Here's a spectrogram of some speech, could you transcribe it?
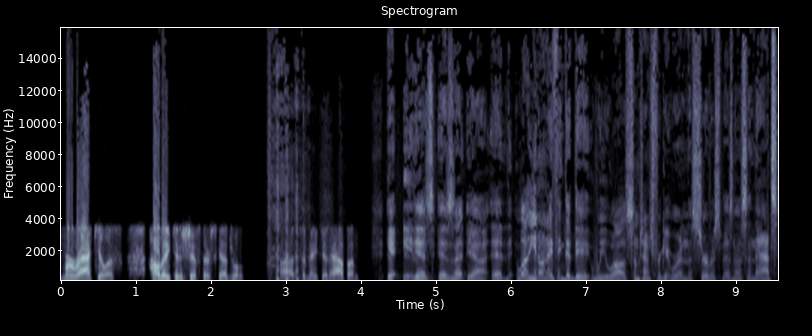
miraculous how they can shift their schedule uh, to make it happen. It, it is, isn't it? Yeah. It- well, you know, and I think that the, we well sometimes forget we're in the service business, and that's,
